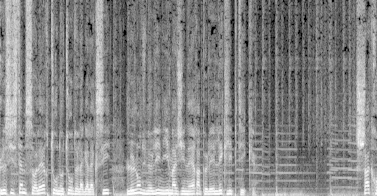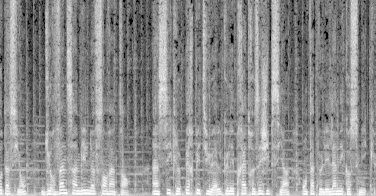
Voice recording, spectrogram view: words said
Le système solaire tourne autour de la galaxie le long d'une ligne imaginaire appelée l'écliptique. Chaque rotation dure 25 920 ans, un cycle perpétuel que les prêtres égyptiens ont appelé l'année cosmique.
